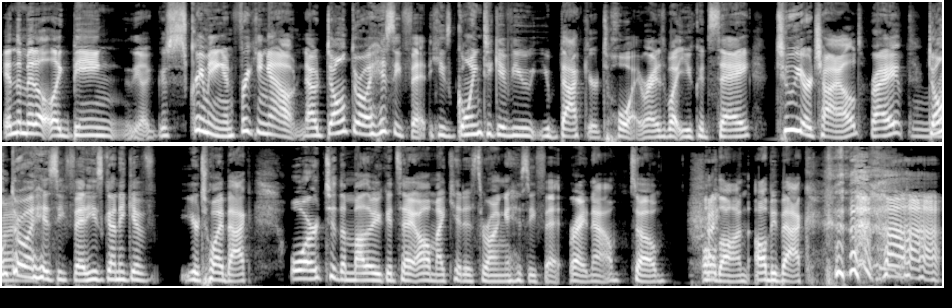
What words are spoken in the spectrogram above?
in the middle, like being just screaming and freaking out. Now, don't throw a hissy fit. He's going to give you you back your toy, right? Is what you could say to your child, right? Don't throw a hissy fit. He's going to give your toy back. Or to the mother, you could say, "Oh, my kid is throwing a hissy fit right now." So hold on, I'll be back.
